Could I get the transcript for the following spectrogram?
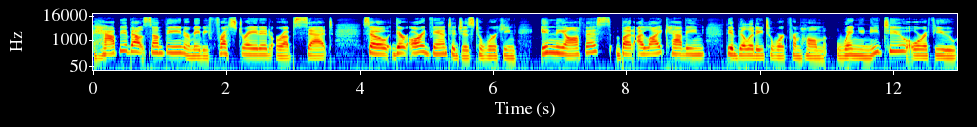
happy about something or maybe frustrated or upset. So there are advantages to working in the office, but I like having the ability to work from home when you need to or if you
